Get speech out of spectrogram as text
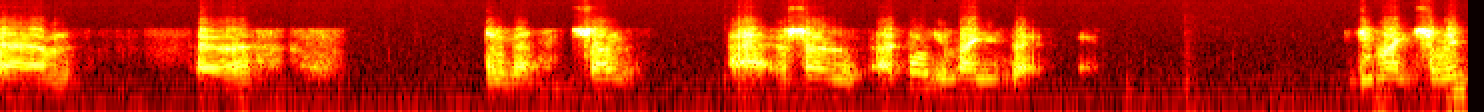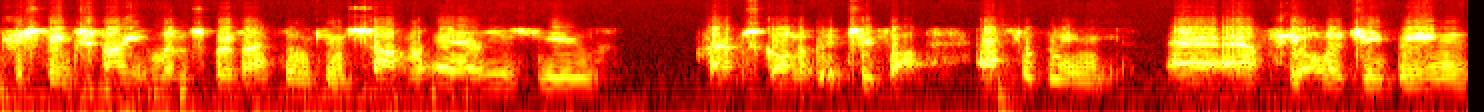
um, earth. So, uh, so I think you made that. You made some interesting statements, but I think in some areas you've perhaps gone a bit too far. As for being uh, our theology being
